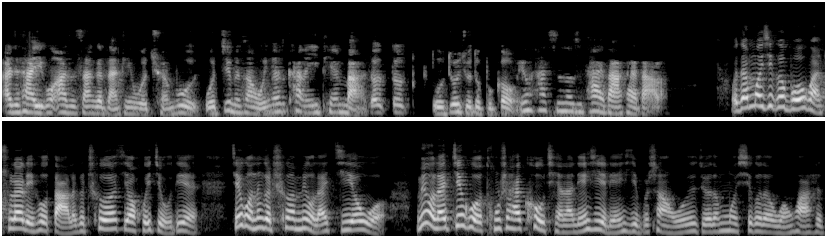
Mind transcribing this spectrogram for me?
而且它一共二十三个展厅，我全部我基本上我应该是看了一天吧，都都我都觉得不够，因为它真的是太大太大了。我在墨西哥博物馆出来了以后，打了个车要回酒店，结果那个车没有来接我。没有来接我，同时还扣钱了，联系也联系不上，我就觉得墨西哥的文化是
